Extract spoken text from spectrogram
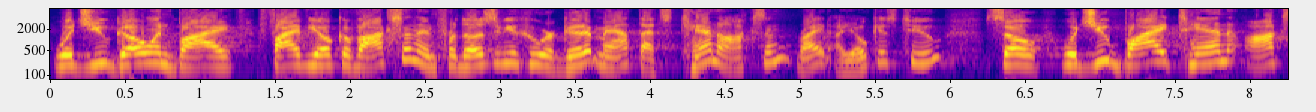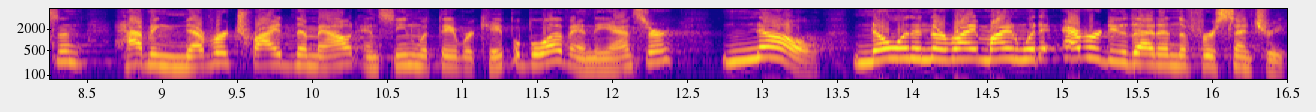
would you go and buy five yoke of oxen? And for those of you who are good at math, that's 10 oxen, right? A yoke is two. So, would you buy 10 oxen having never tried them out and seen what they were capable of? And the answer, no. No one in their right mind would ever do that in the first century.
